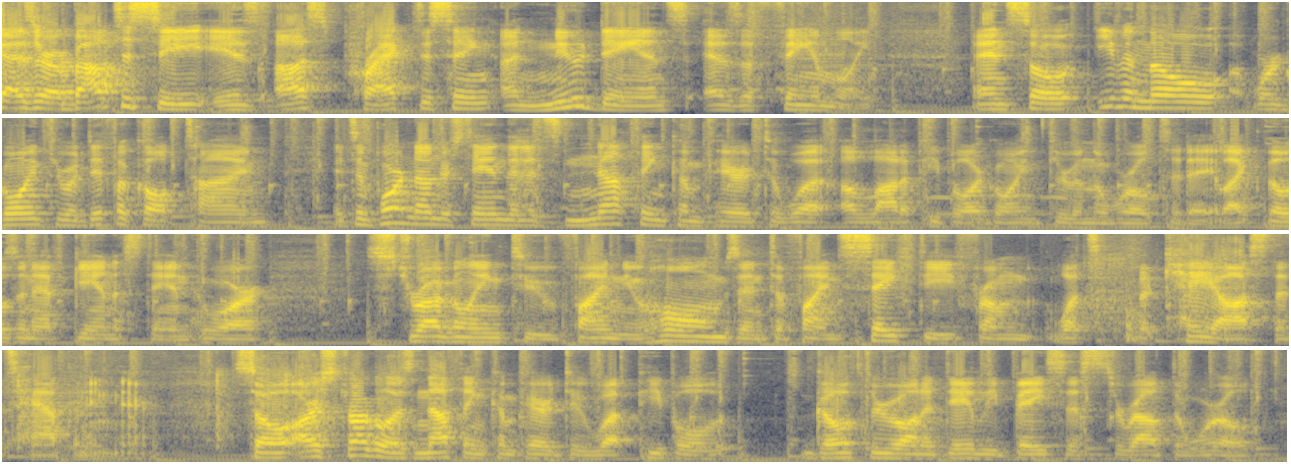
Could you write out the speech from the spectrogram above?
guys are about to see is us practicing a new dance as a family. And so even though we're going through a difficult time, it's important to understand that it's nothing compared to what a lot of people are going through in the world today, like those in Afghanistan who are struggling to find new homes and to find safety from what's the chaos that's happening there. So our struggle is nothing compared to what people go through on a daily basis throughout the world.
